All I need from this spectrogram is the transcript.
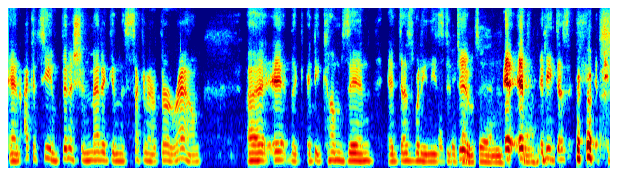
and I could see him finishing Medic in the second or third round. Uh, it, like if he comes in and does what he needs if to he do, in, if, yeah. if, he does, if he,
